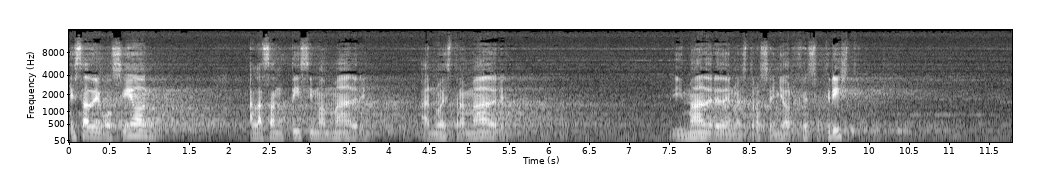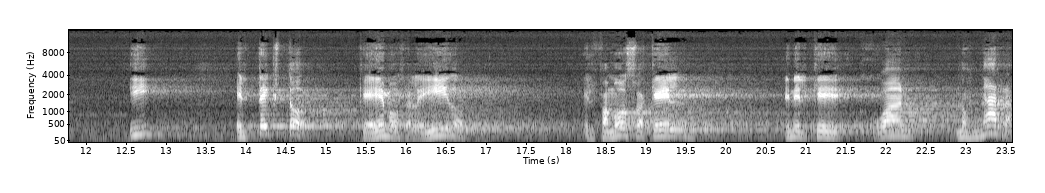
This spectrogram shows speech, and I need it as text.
esa devoción a la Santísima Madre, a nuestra Madre y Madre de nuestro Señor Jesucristo. Y el texto que hemos leído, el famoso aquel en el que Juan nos narra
